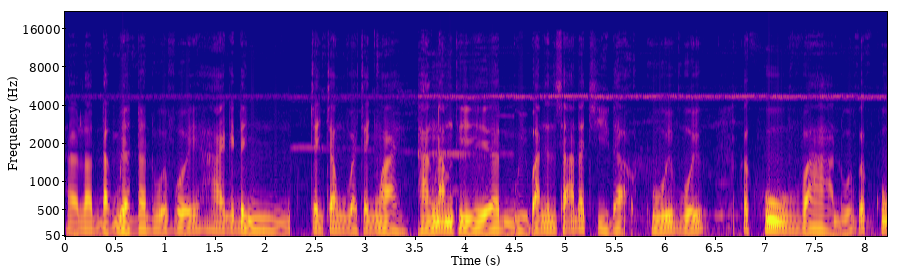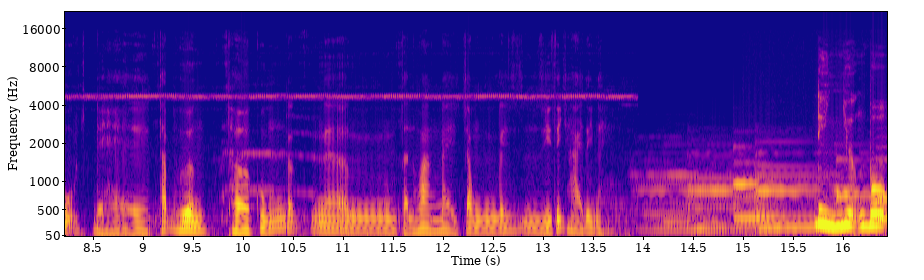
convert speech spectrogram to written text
À, là đặc biệt là đối với hai cái đình tranh trong và tranh ngoài. Hàng năm thì à, ủy ban nhân xã đã chỉ đạo đối với các khu và đối với các cụ để thắp hương thờ cúng các ờ, thần hoàng này trong cái di tích hai đình này. Đình Nhượng Bộ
